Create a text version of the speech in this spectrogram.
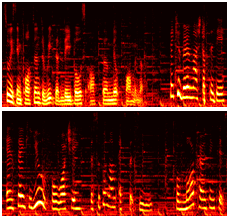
so it's important to read the labels of the milk formula. Thank you very much Dr. Dave and thank you for watching the Supermom Expert Series. For more parenting tips,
